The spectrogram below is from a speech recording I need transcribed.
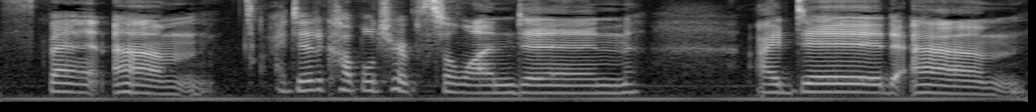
spent um I did a couple trips to London. I did um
